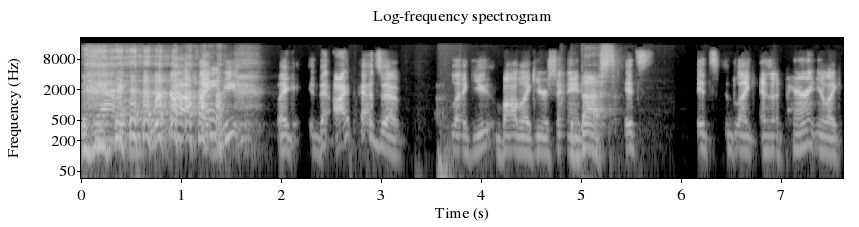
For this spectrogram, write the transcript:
Yeah. like, we, like the iPad's a like you Bob, like you were saying, Best. it's it's like as a parent, you're like,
